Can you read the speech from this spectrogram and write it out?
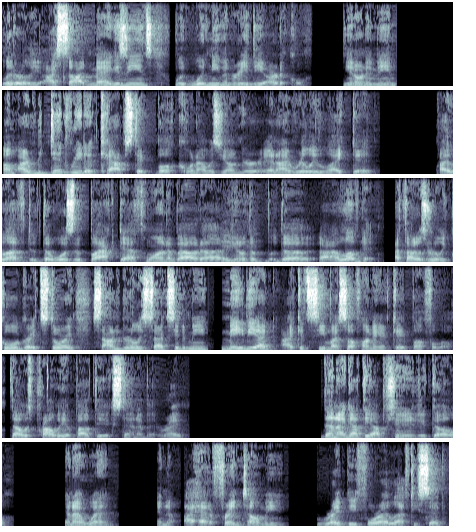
literally I saw it in magazines w- wouldn't even read the article you know what I mean um, I did read a capstick book when I was younger, and I really liked it. I loved the was the Black Death one about uh, you know the the I loved it. I thought it was really cool, great story, sounded really sexy to me. Maybe I I could see myself hunting a Cape Buffalo. That was probably about the extent of it, right? Then I got the opportunity to go, and I went, and I had a friend tell me right before I left. He said,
